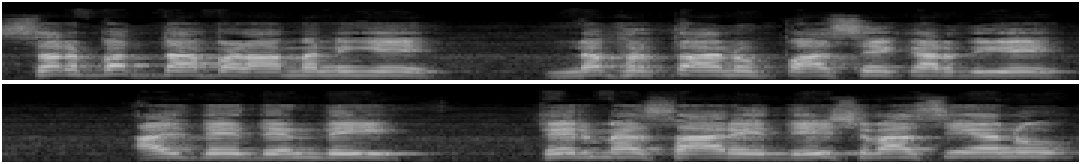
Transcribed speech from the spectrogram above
ਸਰਬੱਤ ਦਾ ਭਲਾ ਮੰਨੀਏ, ਨਫ਼ਰਤਾਂ ਨੂੰ ਪਾਸੇ ਕਰ ਦਈਏ। ਅੱਜ ਦੇ ਦਿਨ ਦੀ ਫਿਰ ਮੈਂ ਸਾਰੇ ਦੇਸ਼ ਵਾਸੀਆਂ ਨੂੰ,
